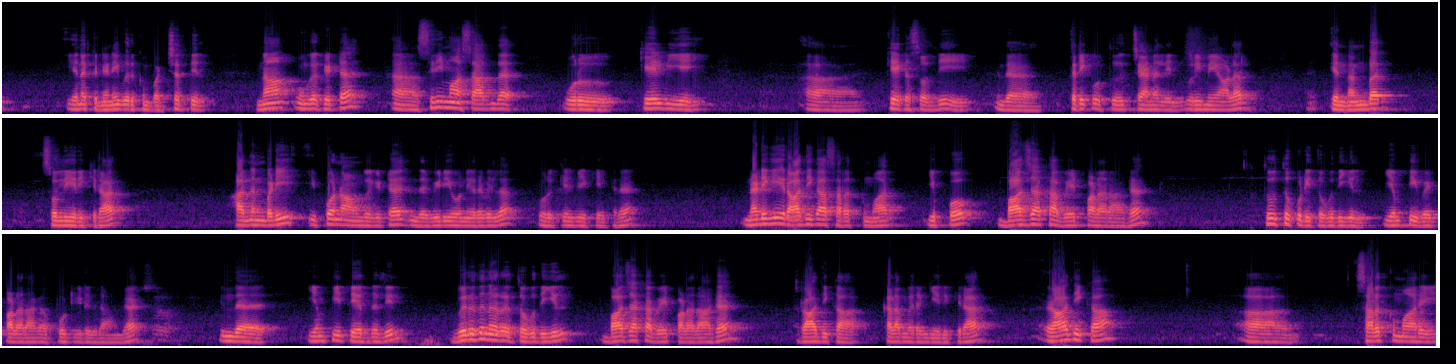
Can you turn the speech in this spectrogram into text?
எனக்கு நினைவிருக்கும் பட்சத்தில் நான் உங்ககிட்ட சினிமா சார்ந்த ஒரு கேள்வியை கேட்க சொல்லி இந்த திரைக்கூத்து சேனலின் உரிமையாளர் என் நண்பர் சொல்லியிருக்கிறார். அதன்படி இப்போ நான் உங்ககிட்ட இந்த வீடியோ நிறைவில் ஒரு கேள்வியை கேட்குறேன். நடிகை ராதிகா சரத்குமார் இப்போது பாஜக வேட்பாளராக தூத்துக்குடி தொகுதியில் எம்பி வேட்பாளராக போட்டியிடுகிறாங்க. இந்த எம்பி தேர்தலில் விருதுநர் தொகுதியில் பாஜக வேட்பாளராக ராதிகா களமிறங்கி இருக்கிறார். ராதிகா சரத்குமாரை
